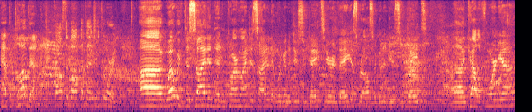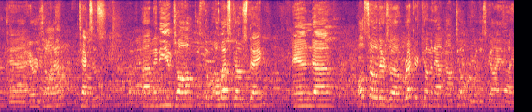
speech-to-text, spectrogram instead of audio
at the club that night. Tell us about potential touring. Uh, well, we've decided, and Carmine decided that we're going to do some dates here in Vegas. We're also going to do some dates uh, in California, uh, Arizona, Texas, uh, maybe Utah, just a, West Coast thing. And uh, also, there's a record coming out in October with this guy, uh,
